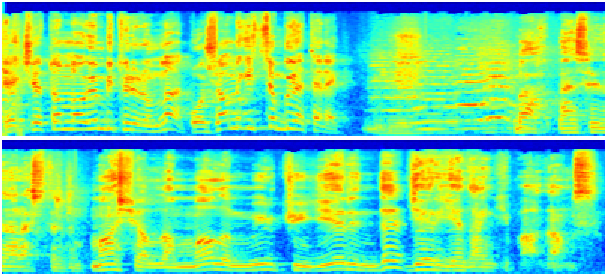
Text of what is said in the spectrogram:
Tek jetonla oyun bitiriyorum lan. Boşa mı gitsin bu yetenek? Bak ben seni araştırdım. Maşallah malın mülkün yerinde gergedan gibi adamsın.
